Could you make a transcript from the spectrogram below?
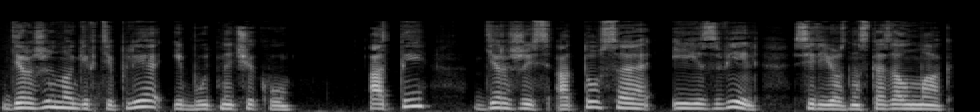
держи ноги в тепле и будь начеку. А ты держись Атоса и извель, серьезно сказал маг.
